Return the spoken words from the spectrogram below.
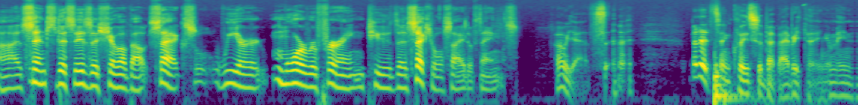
uh, since this is a show about sex, we are more referring to the sexual side of things. Oh, yes. but it's inclusive of everything. I mean,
